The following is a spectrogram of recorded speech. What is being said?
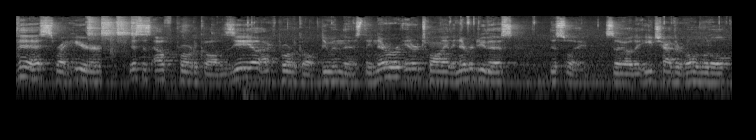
This right here, this is Alpha Protocol. ZEL Alpha Protocol doing this. They never intertwine. They never do this this way. So they each have their own little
